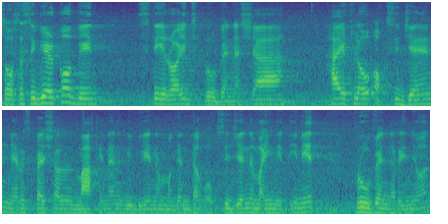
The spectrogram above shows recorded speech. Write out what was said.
So sa severe COVID, steroids, proven na siya. High flow oxygen, meron special makina na nagbibigay ng magandang oxygen na mainit-init. Proven na rin yon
